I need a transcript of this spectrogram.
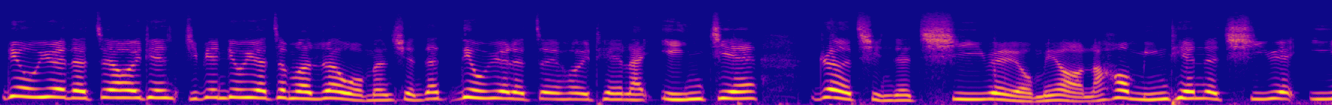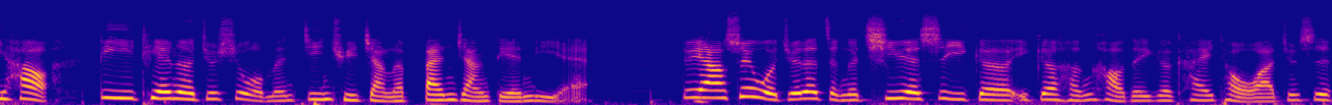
六月的最后一天，即便六月这么热，我们选在六月的最后一天来迎接热情的七月，有没有？然后明天的七月一号第一天呢，就是我们金曲奖的颁奖典礼，哎。对呀、啊，所以我觉得整个七月是一个一个很好的一个开头啊，就是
